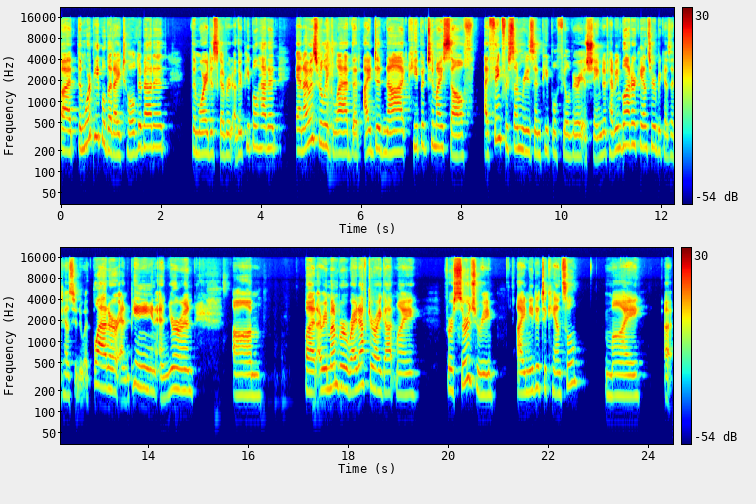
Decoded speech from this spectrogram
but the more people that I told about it, the more I discovered other people had it. And I was really glad that I did not keep it to myself. I think for some reason people feel very ashamed of having bladder cancer because it has to do with bladder and peeing and urine. Um, but I remember right after I got my first surgery, I needed to cancel my uh,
